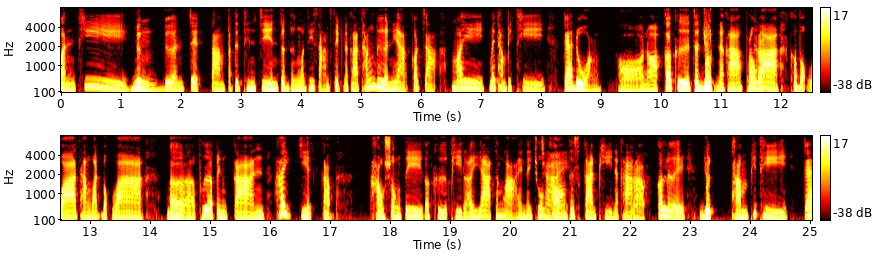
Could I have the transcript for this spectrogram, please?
วันที่ 1 เดือน 7 ตามปฏิทินจีนจนถึงวันที่ 30 นะคะ ทั้งเดือนเนี่ยก็จะไม่ไม่ทำพิธีแก้ดวงอ๋อเนาะก็คือจะหยุดนะคะ เพราะครับว่าเขาบอกว่าทางวัดบอกว่าเอ่ออเพื่อเป็นการให้เกียรติกับ เหาชงตี้ก็คือผีไร้ญาติทั้งหลายในช่วงใช่ของเทศกาลผีนะคะครับก็เลยหยุดทำพิธีแก้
